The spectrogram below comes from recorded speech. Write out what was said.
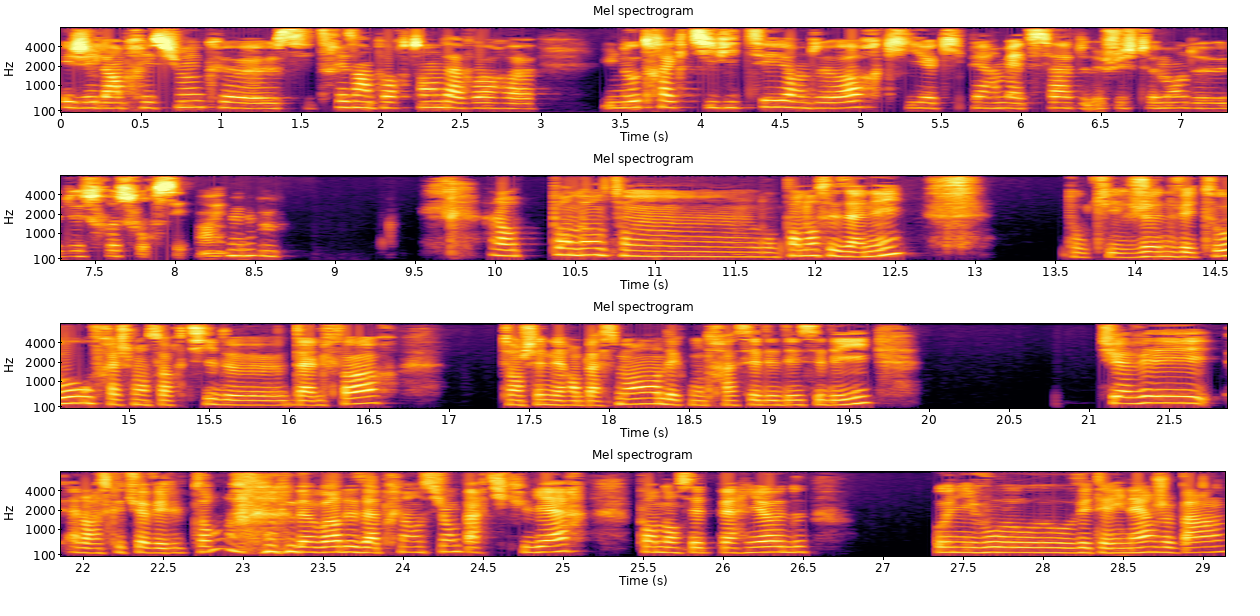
Et j'ai l'impression que c'est très important d'avoir euh, une autre activité en dehors qui, qui permette ça, de, justement de, de se ressourcer. Ouais. Mm. Alors pendant ton donc pendant ces années, donc tu es jeune veto, fraîchement sorti de d'Alfort, tu enchaînes les remplacements, des contrats CDD, CDI. Tu avais alors est-ce que tu avais le temps d'avoir des appréhensions particulières pendant cette période au niveau vétérinaire, je parle?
